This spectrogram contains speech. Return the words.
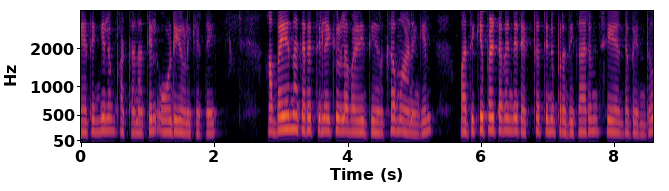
ഏതെങ്കിലും പട്ടണത്തിൽ ഓടിയൊളിക്കട്ടെ. അഭയനഗരത്തിലേക്കുള്ള വഴി ദീർഘമാണെങ്കിൽ വധിക്കപ്പെട്ടവന്റെ രക്തത്തിന് പ്രതികാരം ചെയ്യേണ്ട ബന്ധു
